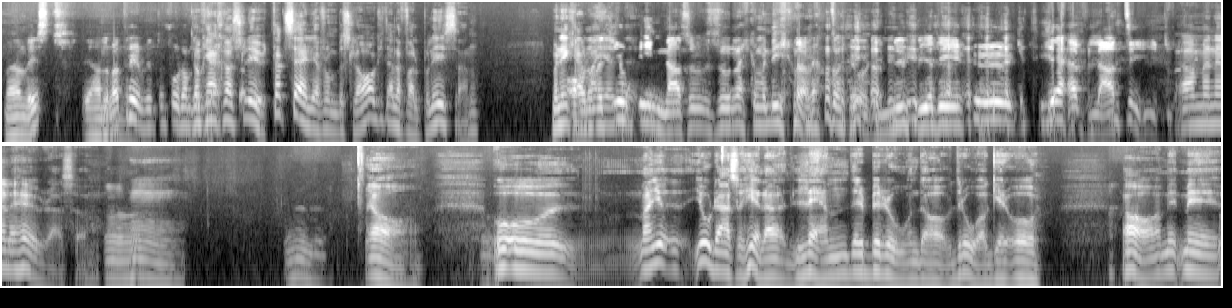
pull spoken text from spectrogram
men visst. Det hade varit trevligt att få dem De kanske har slutat sälja från beslaget i alla fall, polisen. Men det kan de man inte ju... gjort innan så, så rekommenderar vi att de gör det. Nu är det hög jävla tid. Ja, men eller hur alltså. Mm. Mm. Mm. Ja. Och, och man ju, gjorde alltså hela länder beroende av droger och ja, med, med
